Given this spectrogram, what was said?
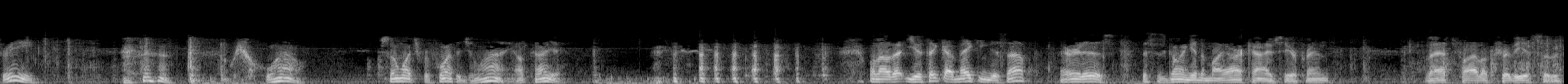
three. Wow. So much for Fourth of July, I'll tell you. well, now that you think I'm making this up, there it is. This is going into my archives here, friends. Vast file of trivia so that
